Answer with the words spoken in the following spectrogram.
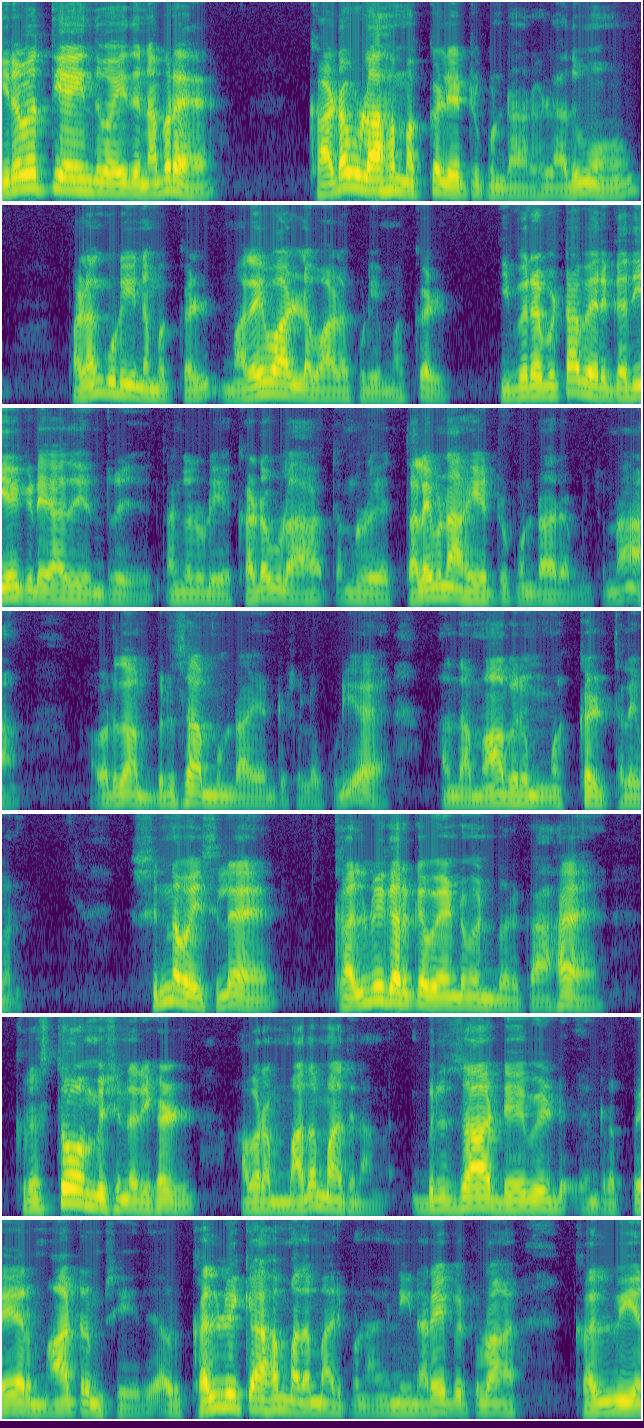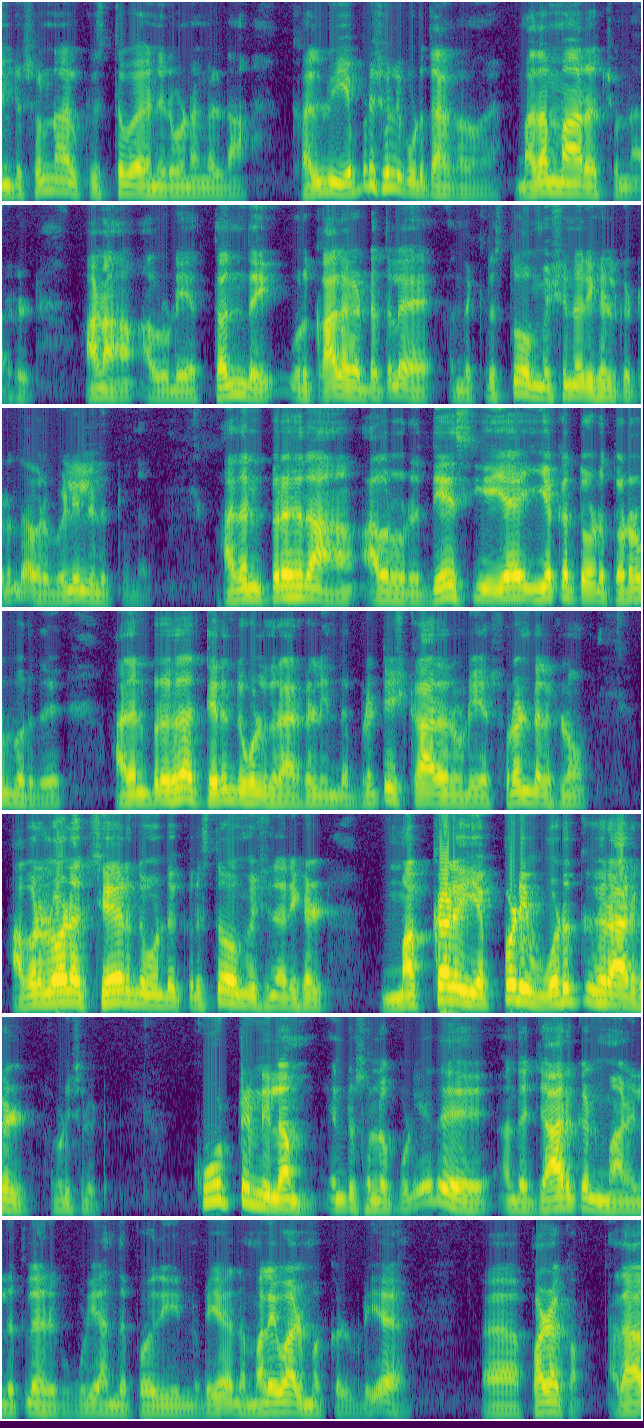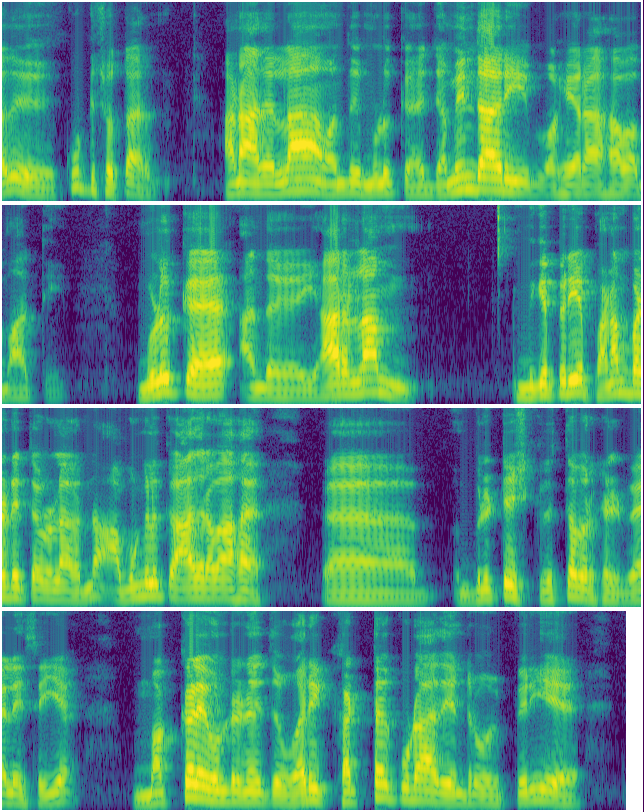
இருபத்தி ஐந்து வயது நபரை கடவுளாக மக்கள் ஏற்றுக்கொண்டார்கள். அதுவும் பழங்குடியின மக்கள் மலைவாழில் வாழக்கூடிய மக்கள் இவரை விட்டால் வேறு கதியே கிடையாது என்று தங்களுடைய கடவுளாக தங்களுடைய தலைவனாக ஏற்றுக்கொண்டார் அப்படின்னு சொன்னால் அவர் தான் பிர்சா முண்டா என்று சொல்லக்கூடிய அந்த மாபெரும் மக்கள் தலைவன். சின்ன வயசில் கல்வி கற்க வேண்டும் என்பதற்காக கிறிஸ்தவ மிஷினரிகள் அவரை மதம் மாற்றினாங்க பிர்சா டேவிட் என்ற பெயர் மாற்றம் செய்து அவர் கல்விக்காக மதம் மாறி போனாங்க. இன்றைக்கி நிறைய பேர் சொல்லுவாங்க கல்வி என்று சொன்னால் கிறிஸ்தவ நிறுவனங்கள் தான். கல்வி எப்படி சொல்லி கொடுத்தாங்க அவங்க? மதம் மாற சொன்னார்கள். ஆனால் அவருடைய தந்தை ஒரு காலகட்டத்தில் அந்த கிறிஸ்தவ மிஷினரிகள் கிட்டேருந்து அவர் வெளியில் இழுத்து வந்தார். அதன் பிறகுதான் அவர் ஒரு தேசிய இயக்கத்தோடு தொடர்பு வருது. அதன் பிறகுதான் தெரிந்து கொள்கிறார்கள் இந்த பிரிட்டிஷ்காரருடைய சுரண்டல்களும் அவர்களோட சேர்ந்து கொண்டு கிறிஸ்தவ மிஷினரிகள் மக்களை எப்படி ஒடுக்குகிறார்கள் அப்படி சொல்லிட்டு. கூட்டு நிலம் என்று சொல்லக்கூடியது அந்த ஜார்க்கண்ட் மாநிலத்தில் இருக்கக்கூடிய அந்த பகுதியினுடைய அந்த மலைவாழ் மக்களுடைய பழக்கம். அதாவது கூட்டு சொத்தாக இருக்கும். ஆனால் அதெல்லாம் வந்து முழுக்க ஜமீன்தாரி வகையராக மாற்றி முழுக்க அந்த யாரெல்லாம் மிகப்பெரிய பணம் படைத்தவர்களாக இருந்தால் அவங்களுக்கு ஆதரவாக பிரிட்டிஷ் கிறிஸ்தவர்கள் வேலை செய்ய மக்களை ஒன்றிணைத்து வரி கட்டக்கூடாது என்ற ஒரு பெரிய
